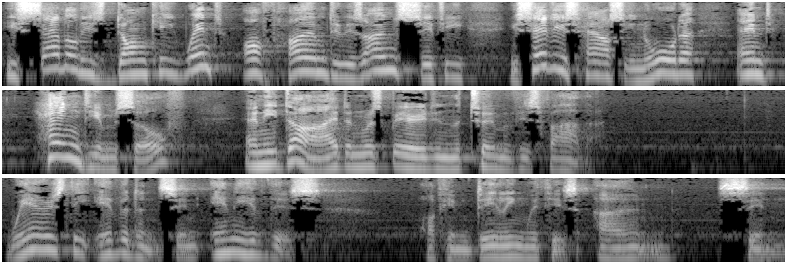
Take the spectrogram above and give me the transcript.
he saddled his donkey, went off home to his own city, he set his house in order, and hanged himself, and he died and was buried in the tomb of his father. Where is the evidence in any of this of him dealing with his own sin?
